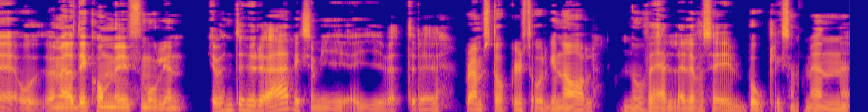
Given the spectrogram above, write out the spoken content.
Eh, och jag menar, det kommer ju förmodligen jag vet inte hur det är liksom i, i vet du, Bram Stokers originalnovell, eller vad säger bok liksom. Men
